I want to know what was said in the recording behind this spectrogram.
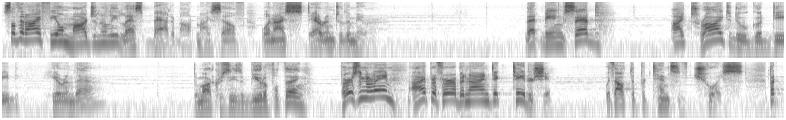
so that I feel marginally less bad about myself when I stare into the mirror. That being said, I try to do a good deed here and there. Democracy's a beautiful thing. Personally, I prefer a benign dictatorship without the pretense of choice. But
